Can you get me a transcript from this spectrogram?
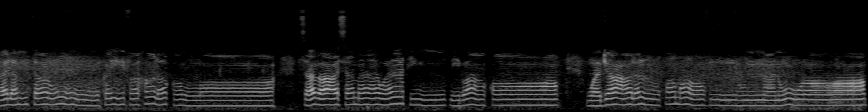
ألم تروا كيف خلق الله سبع سماوات طباقا وجعل القمر فيهن نورا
